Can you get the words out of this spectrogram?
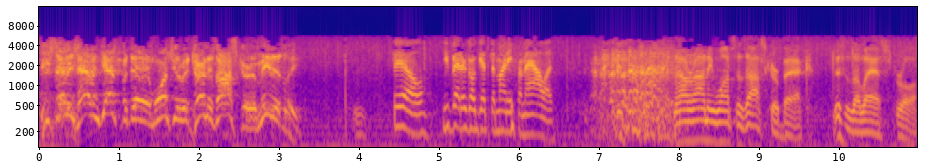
he said he's having guests for dinner and wants you to return his Oscar immediately. Phil, you better go get the money from Alice. Now Ronnie wants his Oscar back. This is the last straw.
